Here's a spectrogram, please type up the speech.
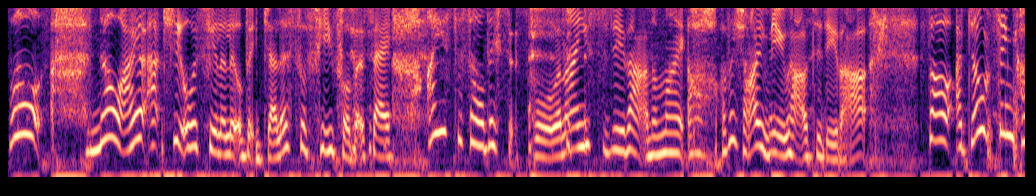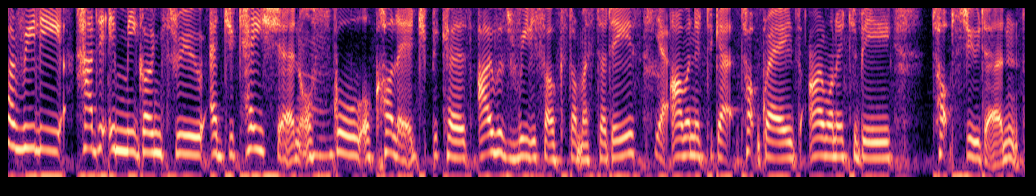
Well, no, I actually always feel a little bit jealous of people that say, I used to sell this at school and I used to do that. And I'm like, oh, I wish I knew how to do that. So I don't think I really had it in me going through education or mm. school or college because I was really focused on my studies. Yeah. I wanted to get top grades. I wanted to be top student,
